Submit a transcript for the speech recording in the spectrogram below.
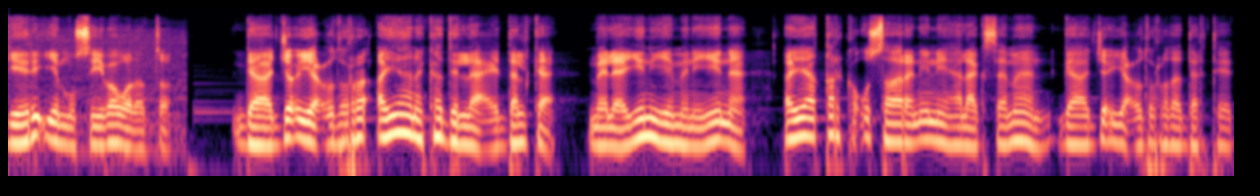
geeri iyo musiibo wadato. Gaajo iyo cudurro ayaana ka dilaacay dalka ملايين يمنيين أيا قرك اصارن إني هلاك سمان قاجة يعود رضا درتيد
